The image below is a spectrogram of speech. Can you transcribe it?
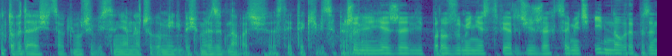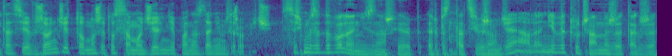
no to wydaje się całkiem oczywiste. Nie wiem, dlaczego mielibyśmy rezygnować z tej teki wicepremiera. Czyli jeżeli porozumienie stwierdzi, że chce mieć inną reprezentację w rządzie, to może to samodzielnie Pana zdaniem zrobić? Jesteśmy zadowoleni z naszej reprezentacji w rządzie, ale nie wykluczamy, że także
